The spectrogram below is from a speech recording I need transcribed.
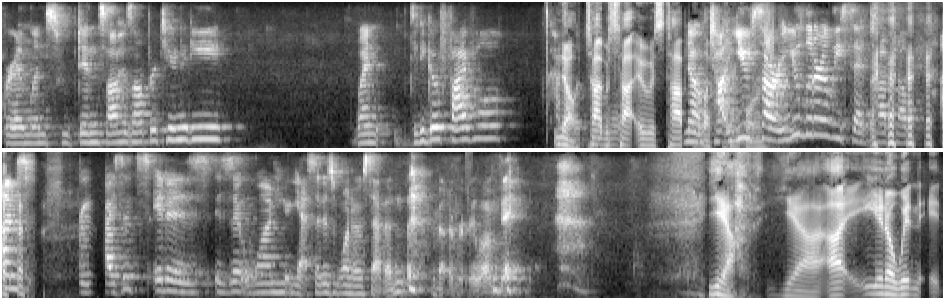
granlund swooped in saw his opportunity when did he go five hole no top was top it was top no top, you corner. sorry you literally said top top. I'm sorry guys it's it is is it one here? Yes it is 107 i've had a very long day. Yeah yeah, I you know when it,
